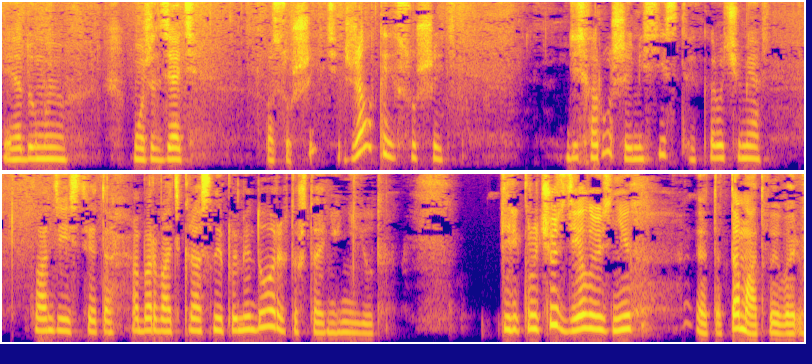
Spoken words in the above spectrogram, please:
Я думаю, может взять посушить. Жалко их сушить. Здесь хорошие, мясистые. Короче, у меня план действия это оборвать красные помидоры, то что они гниют. Перекручу, сделаю из них этот томат выварю.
